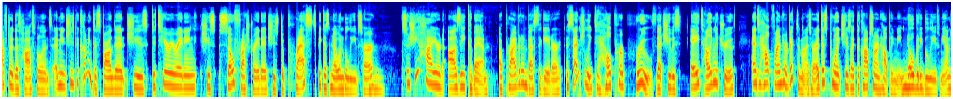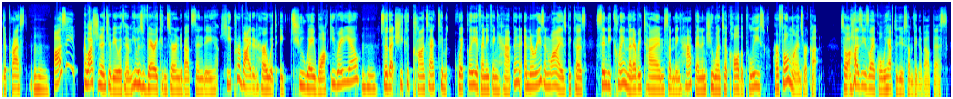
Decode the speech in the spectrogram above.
After this hospital incident, I mean, she's becoming despondent. She's deteriorating. She's so frustrated. She's depressed because no one believes her. Mm-hmm. So she hired Ozzy Kaban, a private investigator, essentially to help her prove that she was A, telling the truth, and to help find her victimizer. At this point, she's like, the cops aren't helping me. Nobody believes me. I'm depressed. Mm-hmm. Ozzy, I watched an interview with him. He was very concerned about Cindy. He provided her with a two way walkie radio mm-hmm. so that she could contact him quickly if anything happened. And the reason why is because Cindy claimed that every time something happened and she went to call the police, her phone lines were cut. So Ozzy's like, well, we have to do something about this.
